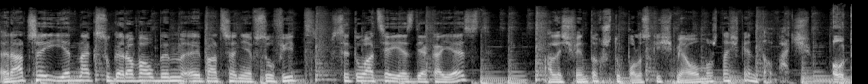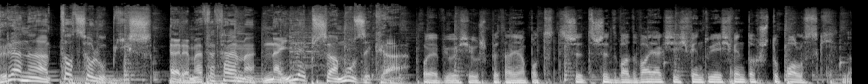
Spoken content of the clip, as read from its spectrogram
raczej jednak sugerowałbym y, patrzenie w sufit. Sytuacja jest jaka jest, ale święto Chrztu Polski śmiało można świętować. Od rana to, co lubisz. RMF FM. Najlepsza muzyka. Pojawiły się już pytania pod 3322, jak się świętuje święto Chrztu Polski. No.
